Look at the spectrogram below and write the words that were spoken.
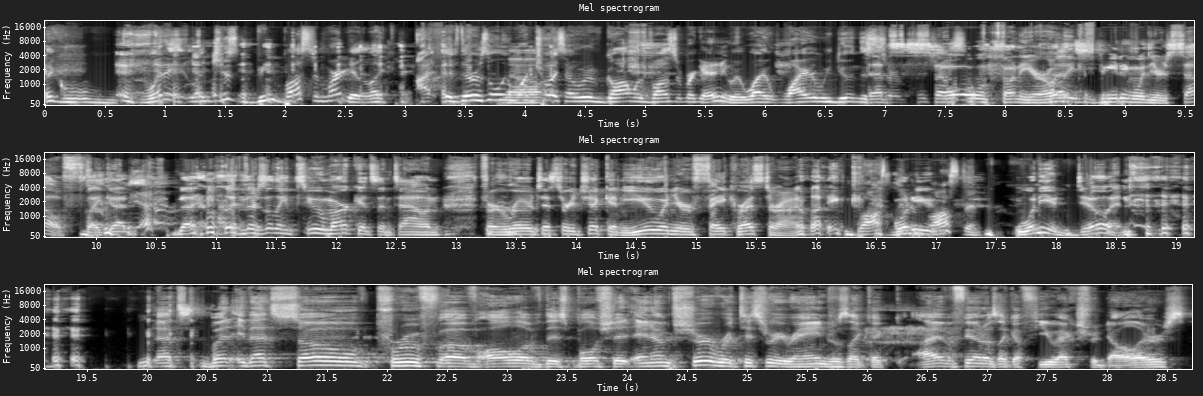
Like what? It, like just be Boston Market. Like I, if there was only No. one choice, I would have gone with Boston Market anyway. Why? Why are we doing this? That's so funny. You're only competing with yourself. Like that, that- there's only two markets in town for rotisserie chicken. You and your fake restaurant. Like, Boston. what are you? Boston. What are you doing? That's but that's so proof of all of this bullshit. And I'm sure rotisserie range was like a. I have a feeling it was like a few extra dollars Probably.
